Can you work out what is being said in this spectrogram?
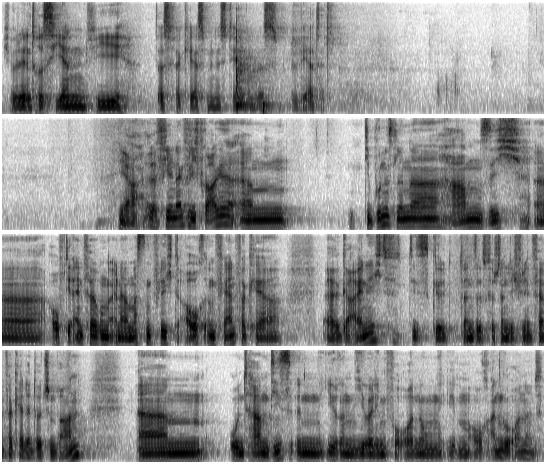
Ich würde interessieren, wie das Verkehrsministerium das bewertet. Ja, äh, vielen Dank für die Frage. Ähm, die Bundesländer haben sich äh, auf die Einführung einer Maskenpflicht auch im Fernverkehr äh, geeinigt. Dies gilt dann selbstverständlich für den Fernverkehr der Deutschen Bahn. Ähm, und haben dies in ihren jeweiligen Verordnungen eben auch angeordnet.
